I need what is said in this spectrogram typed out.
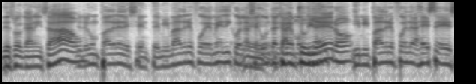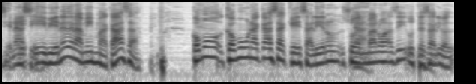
desorganizado. Yo tengo un padre decente. Mi madre fue médico en la Eh, Segunda Guerra. Mundial y mi padre fue de las SS nazi. Y, y viene de la misma casa. ¿Cómo, cómo una casa que salieron sus hermanos así, usted salió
